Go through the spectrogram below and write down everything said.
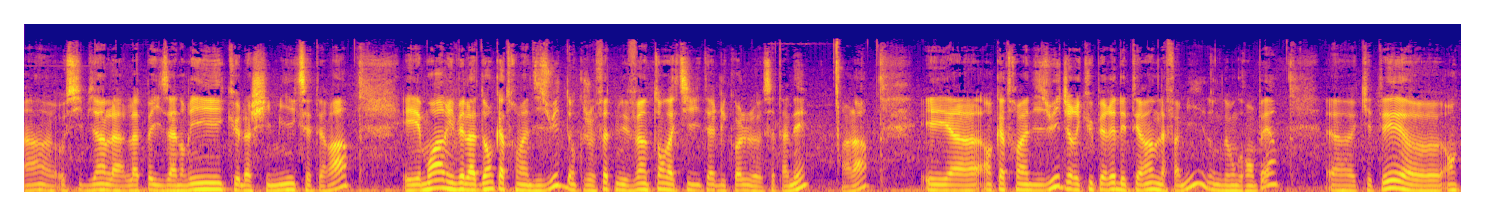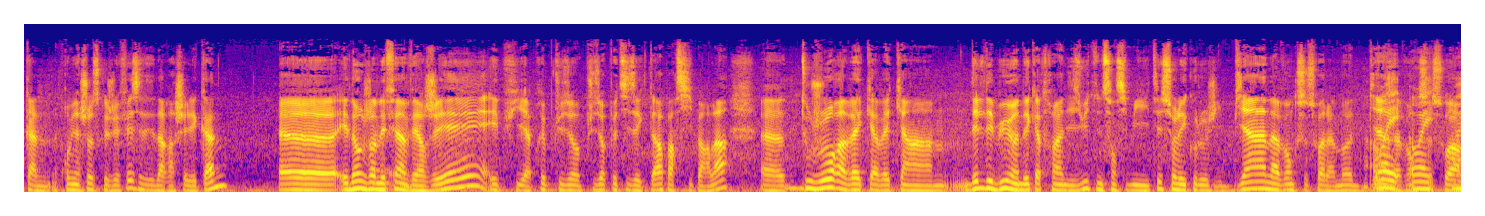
hein, aussi bien la, la paysannerie que la chimie, etc. Et moi, arrivé là-dedans en 98, donc je fête mes 20 ans d'activité agricole cette année. Voilà. Et euh, en 98, j'ai récupéré les terrains de la famille, donc de mon grand-père, euh, qui était euh, en canne. La première chose que j'ai fait, c'était d'arracher les cannes. Et donc j'en ai fait un verger, et puis après plusieurs, plusieurs petits hectares par-ci par-là, toujours avec, avec un, dès le début, hein, dès 98, une sensibilité sur l'écologie, bien avant que ce soit la mode, bien avant que ce soit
